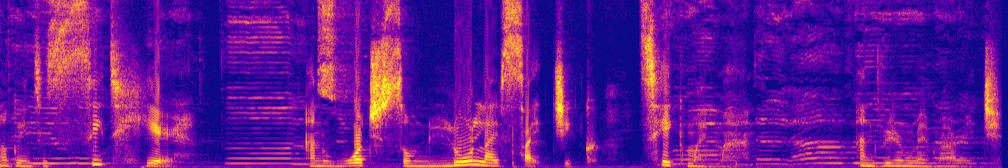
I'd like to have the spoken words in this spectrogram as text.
Not going to sit here and watch some low-life side chick take my man and ruin my marriage.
